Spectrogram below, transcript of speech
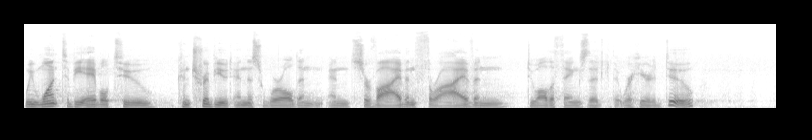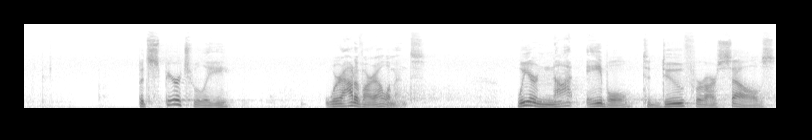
we want to be able to contribute in this world and, and survive and thrive and do all the things that, that we're here to do. But spiritually, we're out of our element. We are not able to do for ourselves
